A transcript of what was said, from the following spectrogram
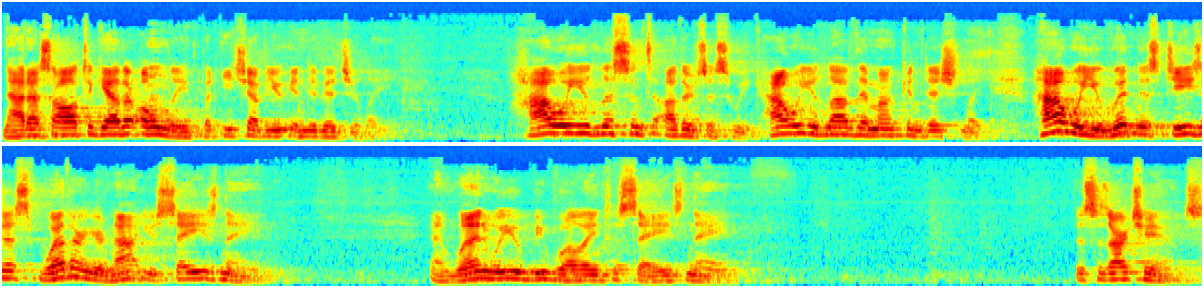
Not us all together only, but each of you individually. How will you listen to others this week? How will you love them unconditionally? How will you witness Jesus whether or not you say his name? And when will you be willing to say his name? This is our chance.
